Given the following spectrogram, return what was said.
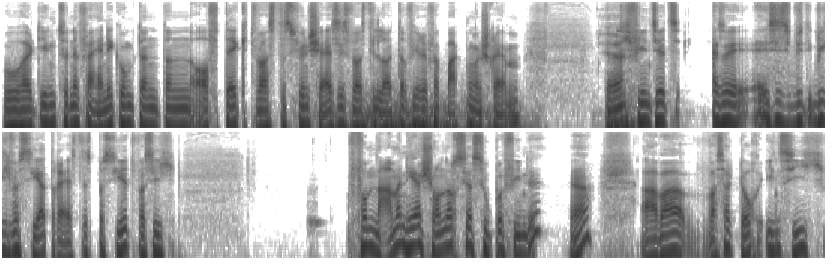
wo halt irgendeine so Vereinigung dann, dann aufdeckt, was das für ein Scheiß ist, was die Leute auf ihre Verpackungen schreiben. Ja. Und ich finde es jetzt, also es ist wirklich was sehr Dreistes passiert, was ich vom Namen her schon noch sehr super finde, ja, aber was halt doch in sich,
